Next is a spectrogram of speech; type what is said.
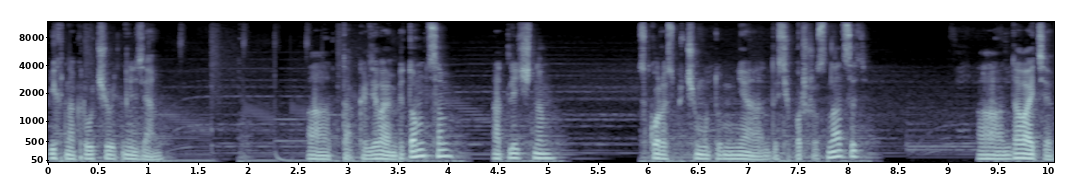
их накручивать нельзя. А, так, одеваем питомца. Отлично. Скорость почему-то у меня до сих пор 16. А, давайте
